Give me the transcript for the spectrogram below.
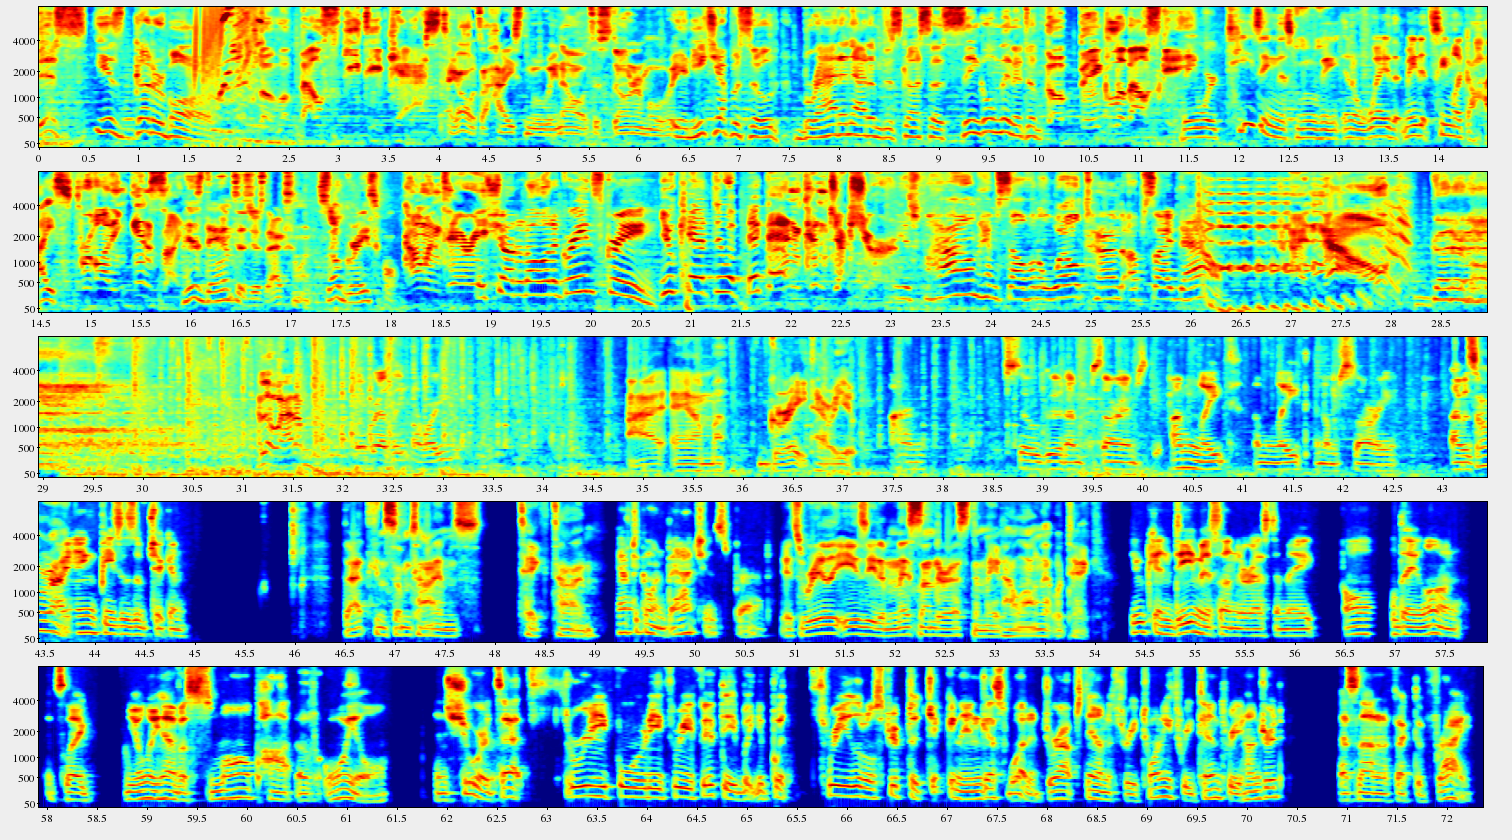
This is Gutterball. The Lebowski Deepcast. Like, oh, it's a heist movie. No, it's a stoner movie. In each episode, Brad and Adam discuss a single minute of The Big Lebowski. They were teasing this movie in a way that made it seem like a heist. providing insight, His dance is just excellent. So graceful. commentary, They shot it all on a green screen. You can't do a pickup. and conjecture. He's found himself in a world turned upside down. And now, Gutterball. Hello, Adam. Hey Bradley, how are you? I am great. How are you? I'm so good. I'm sorry. I'm I'm late. I'm late, and I'm sorry. I was all right. frying pieces of chicken. That can sometimes take time. You have to go in batches, Brad. It's really easy to misunderestimate how long that would take. You can de-misunderestimate all day long. It's like you only have a small pot of oil, and sure, it's at 340, 350, but you put three little strips of chicken in, guess what? It drops down to 320, 310, 300. That's not an effective fry.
